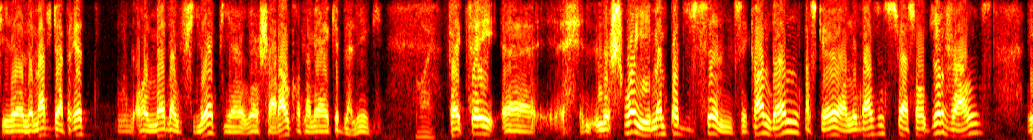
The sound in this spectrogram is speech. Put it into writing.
Puis là, le match d'après, on le met dans le filet, puis il y a, un shout-out contre la meilleure équipe de la ligue. Fait que, tu sais, euh, le choix, il est même pas difficile. C'est Condon, parce que on est dans une situation d'urgence et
